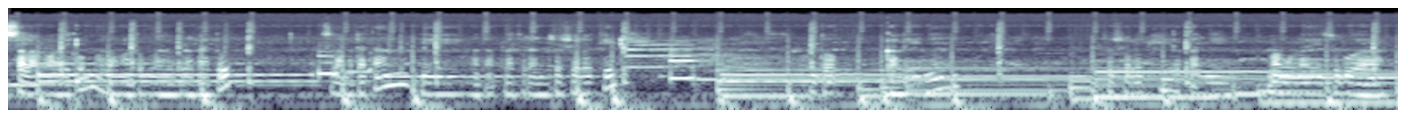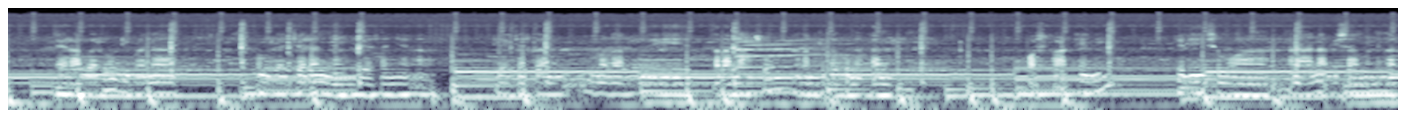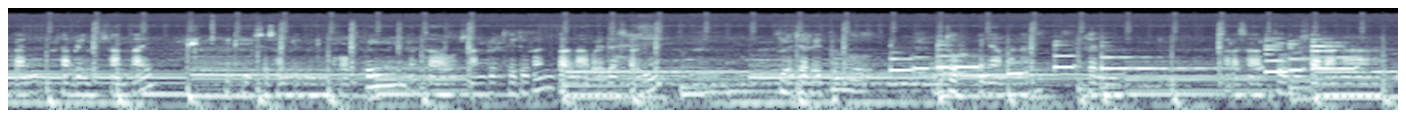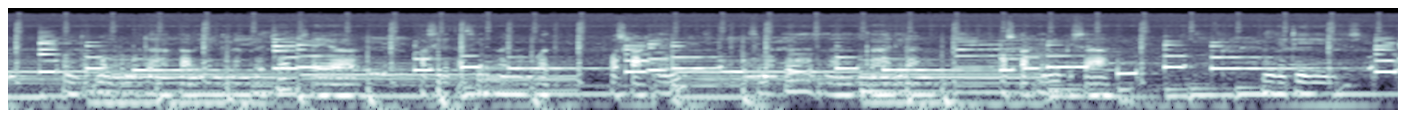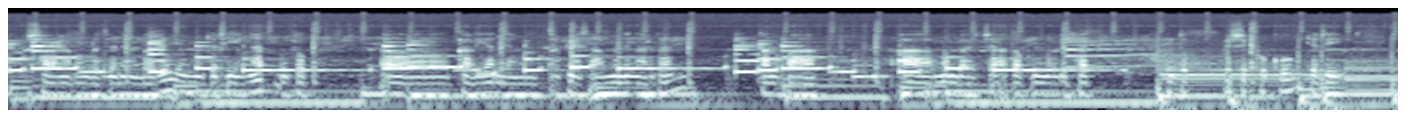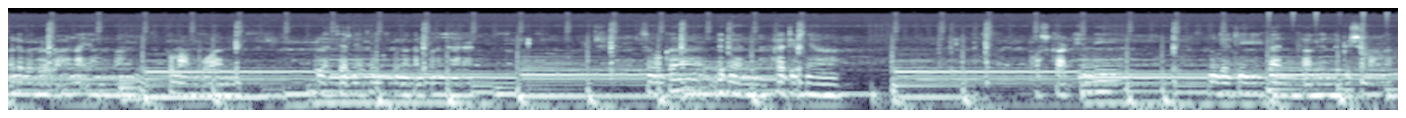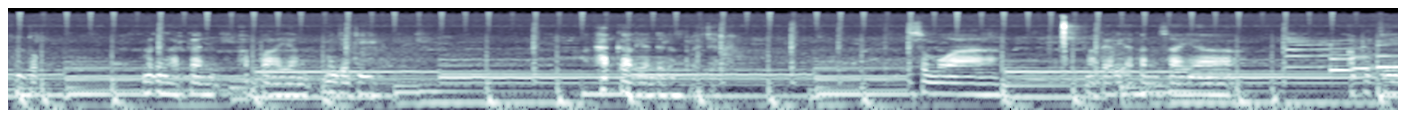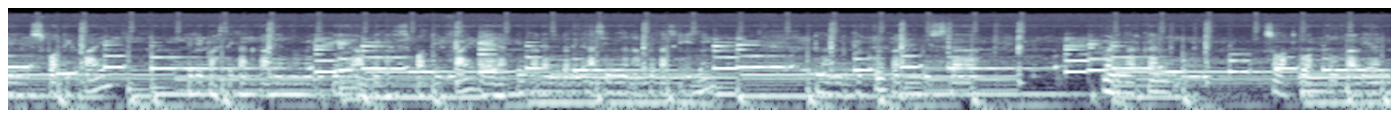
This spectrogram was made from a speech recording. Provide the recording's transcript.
Assalamualaikum warahmatullahi wabarakatuh. Selamat datang di mata pelajaran sosiologi. Untuk kali ini Sosiologi akan memulai sebuah era baru di mana pembelajaran yang biasanya diajarkan melalui tatap langsung akan kita gunakan postcard ini. Jadi semua anak-anak bisa mendengarkan sambil santai mungkin bisa sambil minum kopi atau sambil tiduran karena pada dasarnya belajar itu butuh kenyamanan dan salah satu sarana untuk mempermudah kalian dalam belajar saya fasilitasi dengan membuat postcard ini. Semoga dengan kehadiran postcard ini bisa menjadi sarana pembelajaran yang baru yang mudah diingat untuk uh, kalian yang terbiasa mendengarkan tanpa uh, membaca ataupun melihat untuk fisik buku jadi ada beberapa anak yang memang kemampuan belajarnya itu menggunakan pendengaran. Semoga dengan hadirnya postcard ini menjadikan kalian lebih semangat untuk mendengarkan apa yang menjadi hak kalian dalam belajar semua materi akan saya upload di Spotify. Jadi pastikan kalian memiliki aplikasi Spotify. Saya yakin kalian sudah tidak asing dengan aplikasi ini. Dengan begitu kalian bisa mendengarkan sewaktu-waktu kalian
